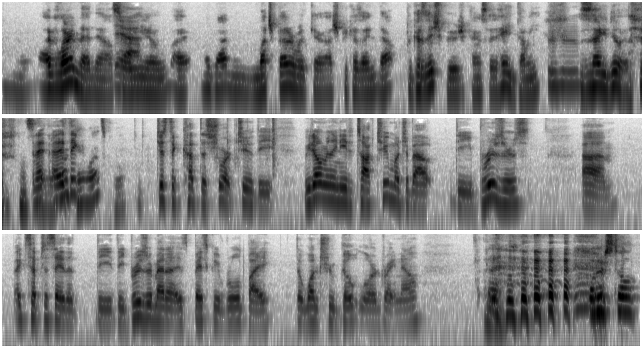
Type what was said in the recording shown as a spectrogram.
in the backline. You know, I've learned that now, so Yeah. you know I, I've gotten much better with Garrosh because I now because Ishbuj kind of said, "Hey, dummy, hmm this is how you do it." So And I- and I think- well, that's cool. Just to cut this short too, the we don't really need to talk too much about the bruisers, um, except to say that the the bruiser meta is basically ruled by the one true goat lord right now. Well, there's still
